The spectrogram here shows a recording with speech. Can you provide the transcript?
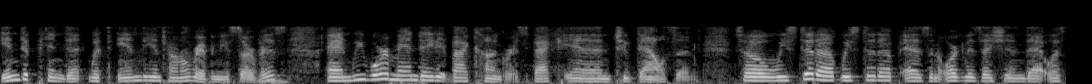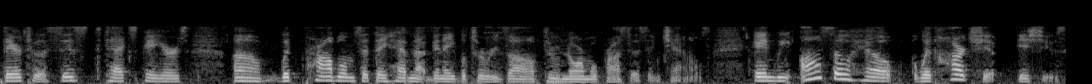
independent within the Internal Revenue Service, and we were mandated by Congress back in 2000. So we stood up. We stood up as an organization that was there to assist taxpayers. Um, with problems that they have not been able to resolve through normal processing channels. And we also help with hardship issues.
